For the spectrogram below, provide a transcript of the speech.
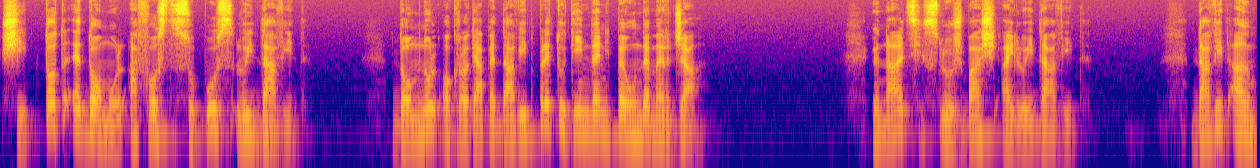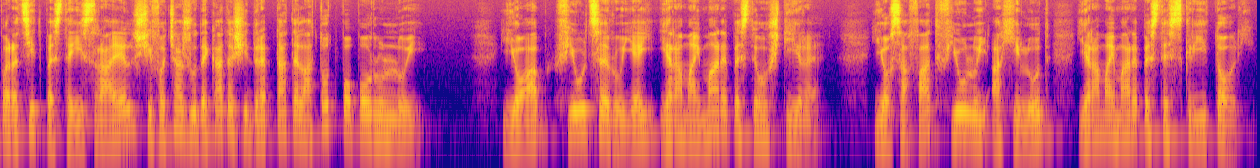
și tot Edomul a fost supus lui David. Domnul ocrotea pe David pretutindeni pe unde mergea. În alți slujbași ai lui David. David a împărățit peste Israel și făcea judecată și dreptate la tot poporul lui. Ioab, fiul țăruiei, era mai mare peste oștire. Iosafat, fiul lui Ahilud, era mai mare peste scriitori.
